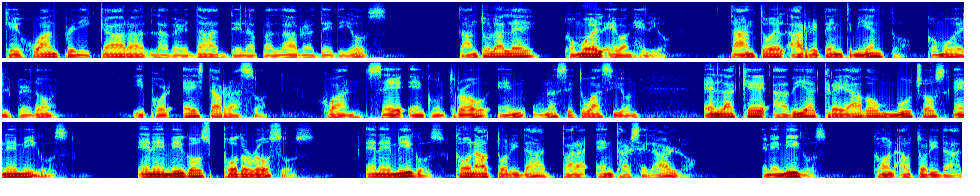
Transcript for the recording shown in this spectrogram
que Juan predicara la verdad de la palabra de Dios, tanto la ley como el Evangelio, tanto el arrepentimiento como el perdón. Y por esta razón, Juan se encontró en una situación en la que había creado muchos enemigos, enemigos poderosos, enemigos con autoridad para encarcelarlo, enemigos con autoridad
